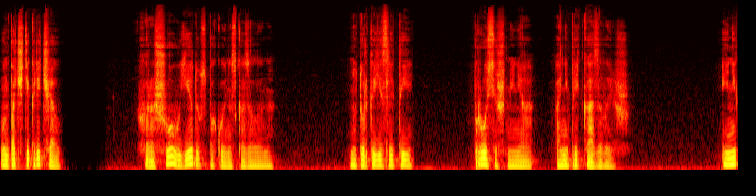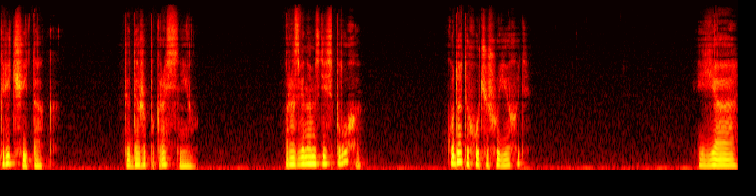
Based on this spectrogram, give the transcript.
Он почти кричал. «Хорошо, уеду», — спокойно сказала она. «Но только если ты просишь меня, а не приказываешь. И не кричи так. Ты даже покраснел. Разве нам здесь плохо? Куда ты хочешь уехать?» «Я...»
